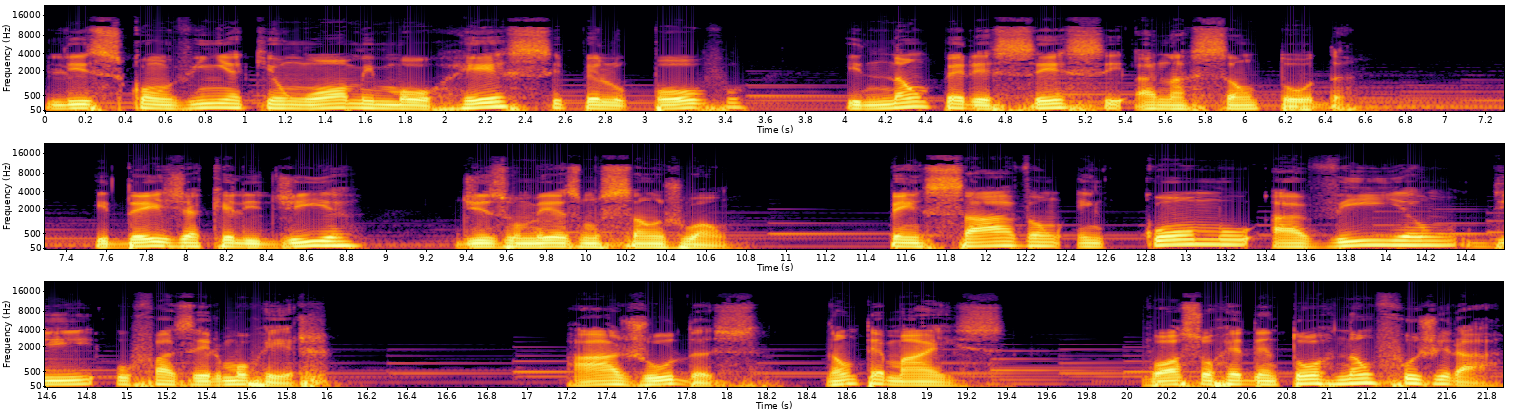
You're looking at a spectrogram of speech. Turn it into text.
lhes convinha que um homem morresse pelo povo e não perecesse a nação toda. E desde aquele dia, diz o mesmo São João, pensavam em como haviam de o fazer morrer. Ah, Judas, não temais, vosso redentor não fugirá,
